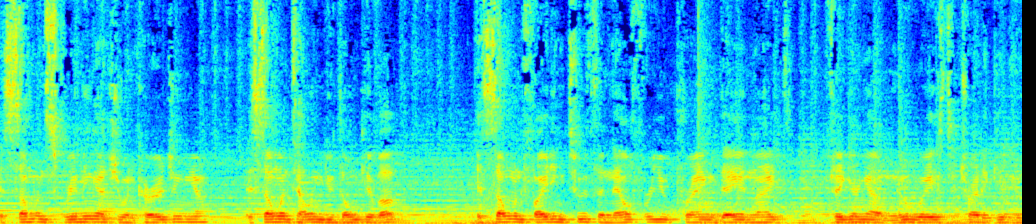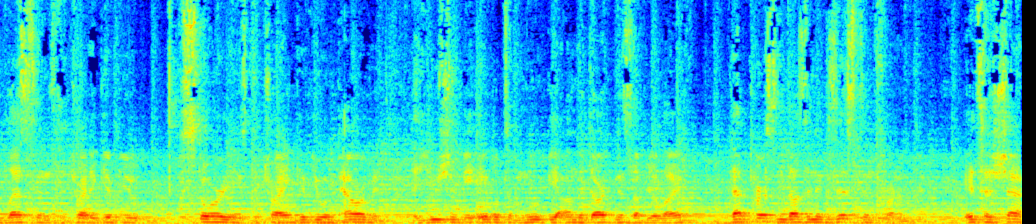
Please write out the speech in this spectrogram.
Is someone screaming at you, encouraging you? Is someone telling you don't give up? Is someone fighting tooth and nail for you, praying day and night, figuring out new ways to try to give you lessons, to try to give you stories, to try and give you empowerment, that you should be able to move beyond the darkness of your life? That person doesn't exist in front of you. It's Hashem.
